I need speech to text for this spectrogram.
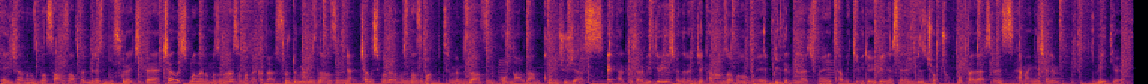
heyecanımızı nasıl azaltabiliriz bu süreçte? Çalışmalarımızı ne zamana kadar sürdürmemiz lazım? Yani çalışmalarımızı ne zaman bitirmemiz lazım? Onlardan konuşacağız. Evet arkadaşlar videoya geçmeden önce kanalımıza abone olmayı, bildirimleri açmayı, tabii ki videoyu beğenirseniz bizi çok çok mutlu ederseniz hemen geçelim videoya.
